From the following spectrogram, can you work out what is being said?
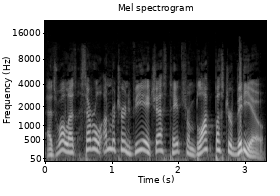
as well as several unreturned VHS tapes from Blockbuster Video.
